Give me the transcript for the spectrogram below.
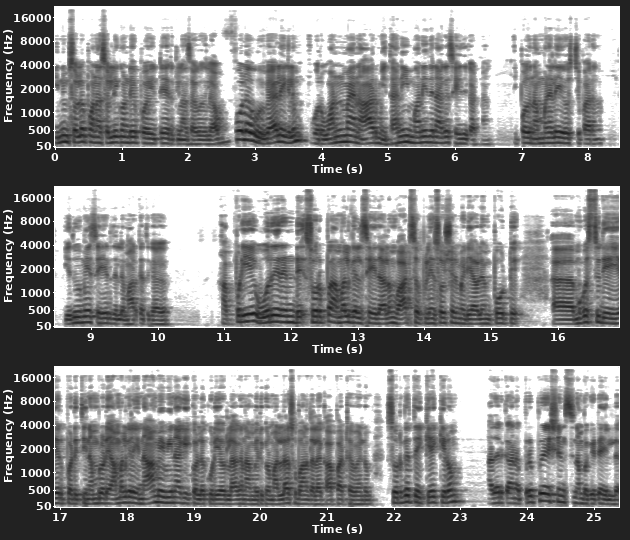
இன்னும் சொல்லப்போனால் சொல்லிக்கொண்டே போயிட்டே இருக்கலாம் சகோதரி. அவ்வளவு வேலைகளும் ஒரு ஒன் மேன் ஆர்மி தனி மனிதனாக செய்து காட்டினாங்க. இப்போது நம்ம நிலையை யோசிச்சு பாருங்கள் எதுவுமே செய்கிறதில்ல மார்க்கத்துக்காக. அப்படியே ஒரு ரெண்டு சொற்ப அமல்கள் செய்தாலும் வாட்ஸ்அப்லேயும் சோஷியல் மீடியாவிலையும் போட்டு முகஸ்துதியை ஏற்படுத்தி நம்மளுடைய அமல்களை நாமே வீணாக்கி கொள்ளக்கூடியவர்களாக நாம் இருக்கிறோம். அல்லாஹ் சுபானதலை காப்பாற்ற வேண்டும். சொர்க்கத்தை கேட்கிறோம் அதற்கான ப்ரிப்ரேஷன்ஸ் நம்மக்கிட்ட இல்லை.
